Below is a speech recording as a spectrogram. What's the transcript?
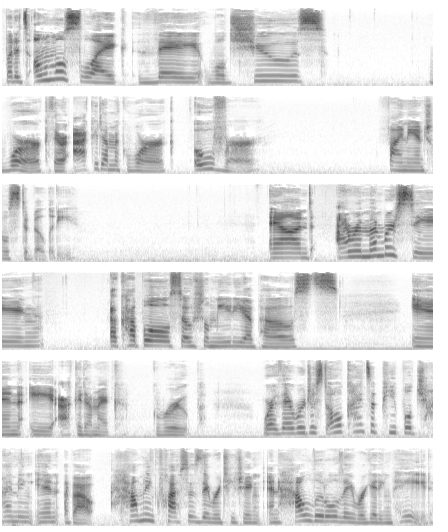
But it's almost like they will choose work, their academic work, over financial stability. And I remember seeing a couple social media posts in a academic group where there were just all kinds of people chiming in about how many classes they were teaching and how little they were getting paid.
